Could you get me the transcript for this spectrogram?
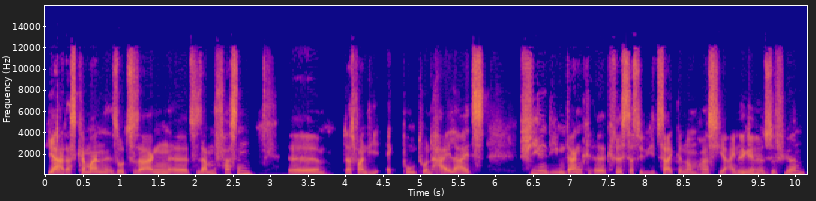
Ja, das kann man sozusagen zusammenfassen. Das waren die Eckpunkte und Highlights. Vielen lieben Dank, äh, Chris, dass du dir die Zeit genommen hast, hier ein Sehr Interview gerne. zu führen.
